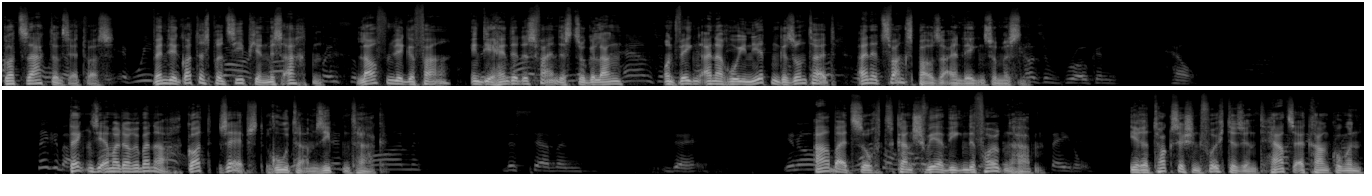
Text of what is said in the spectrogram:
Gott sagt uns etwas. Wenn wir Gottes Prinzipien missachten, laufen wir Gefahr, in die Hände des Feindes zu gelangen und wegen einer ruinierten Gesundheit eine Zwangspause einlegen zu müssen. Denken Sie einmal darüber nach. Gott selbst ruhte am siebten Tag. Arbeitssucht kann schwerwiegende Folgen haben. Ihre toxischen Früchte sind Herzerkrankungen,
